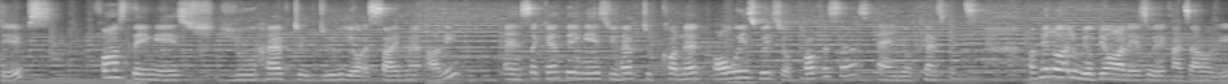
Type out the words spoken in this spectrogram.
tips. First thing is you have to do your assignment early. And second thing is you have to connect always with your professors and your classmates. ဘာဖြစ်လို့အဲ့လိုမျိုးပြောရလဲဆိုတဲ့အခါကျတော့လေ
